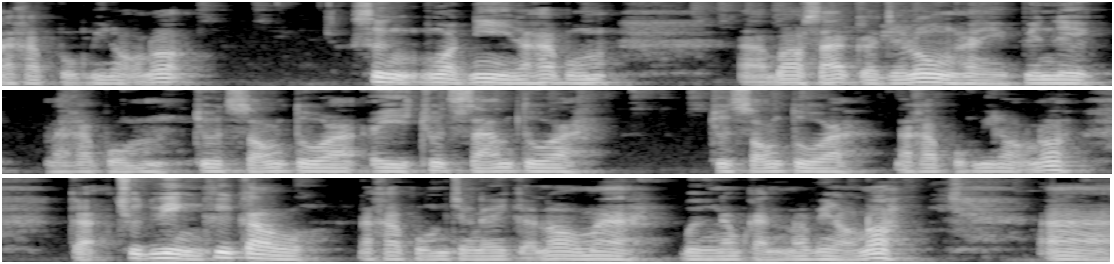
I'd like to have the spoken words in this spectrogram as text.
นะครับผมพี่น้องเนาะซึ่งงวดนี้นะครับผมอ่าบ่าวซักก็จะลงให้เป็นเลขนะครับผมจุด 2 ตัวไอชุด 3 ตัวจุด 2 ตัวนะครับผมพี่น้องเนาะกับชุดวิ่งคือเก่านะครับผมจังไดก็ลองมาเบิ่งนํกันเนาะพี่น้องเนาะอ่า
